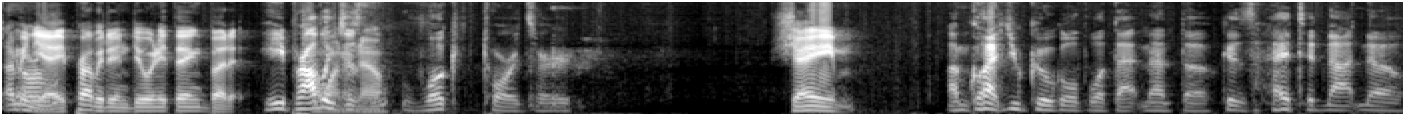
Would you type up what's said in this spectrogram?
I mean, yeah, he probably didn't do anything, but He probably just know. looked towards her. Shame. I'm glad you googled what that meant though, because I did not know.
